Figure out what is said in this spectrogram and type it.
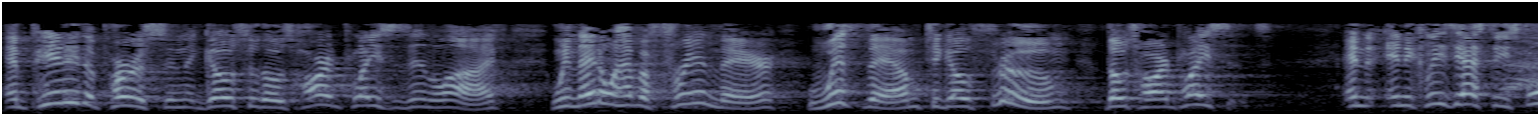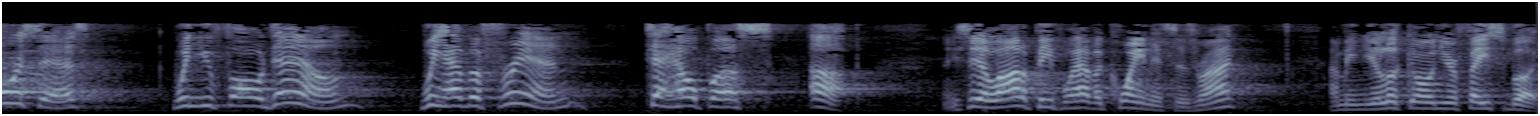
And pity the person that goes through those hard places in life when they don't have a friend there with them to go through those hard places. And, and Ecclesiastes 4 says, when you fall down, we have a friend to help us up. You see, a lot of people have acquaintances, right? I mean, you look on your Facebook,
